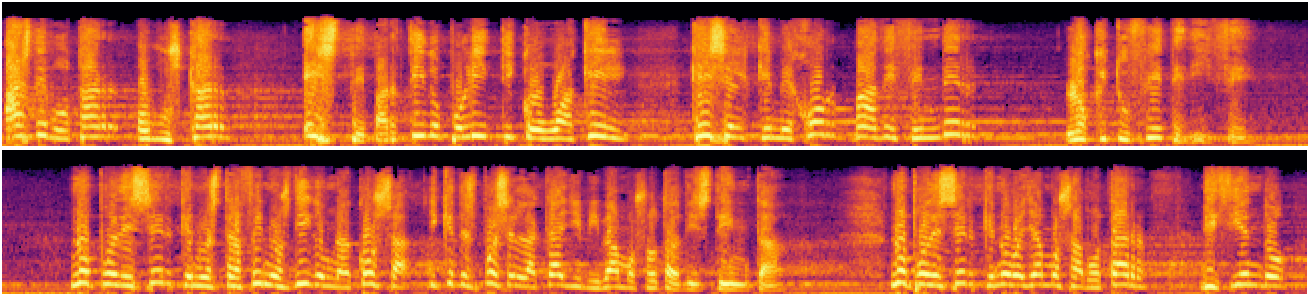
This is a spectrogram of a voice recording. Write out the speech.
has de votar o buscar este partido político o aquel que es el que mejor va a defender lo que tu fe te dice. No puede ser que nuestra fe nos diga una cosa y que después en la calle vivamos otra distinta. No puede ser que no vayamos a votar diciendo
